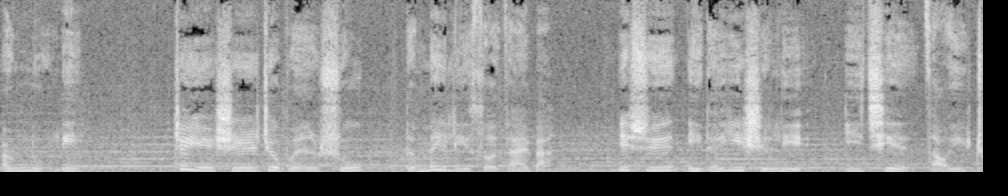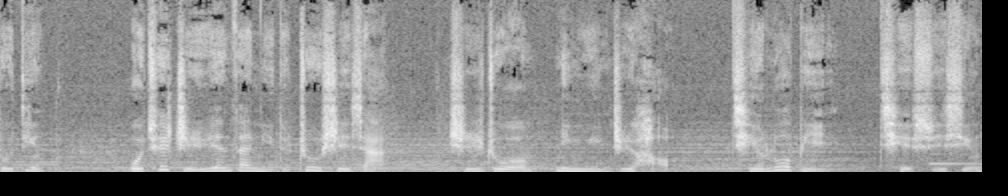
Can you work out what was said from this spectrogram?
而努力。这也是这本书的魅力所在吧？也许你的意识里一切早已注定，我却只愿在你的注视下。执着命运之好，且落笔，且徐行。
